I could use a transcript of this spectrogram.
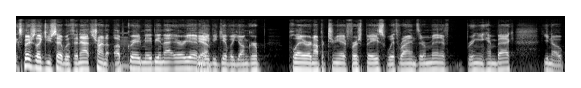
especially like you said, with the Nats trying to upgrade maybe in that area and Yeah. maybe give a younger player an opportunity at first base with Ryan Zimmerman if bringing him back. You know,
